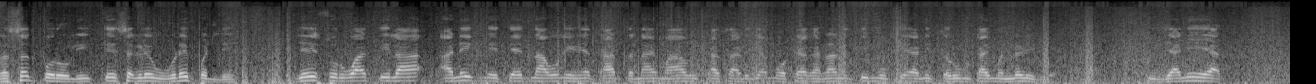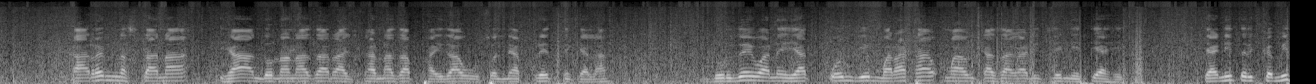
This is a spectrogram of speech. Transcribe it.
रसद पुरवली ते सगळे उघडे पडले. जे सुरुवातीला अनेक नेते आहेत नावं घेण्यात अर्थ नाही. महाविकास आघाडीच्या मोठ्या घराण्यातील मुख्य आणि तरुण काय मंडळी ज्यांनी यात कारण नसताना ह्या आंदोलनाचा राजकारणाचा फायदा उचलण्याचा प्रयत्न केला. दुर्दैवाने यात कोण जे मराठा महाविकास आघाडीतले नेते आहेत त्यांनी तरी कमीत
